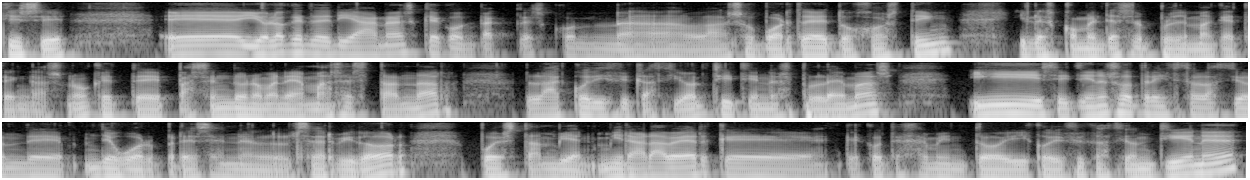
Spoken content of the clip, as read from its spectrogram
Sí, sí. Eh, yo lo que te diría, Ana, es que contactes con la, soporte de tu hosting y les comentes el problema que tengas, ¿no? Que te pasen de una manera más estándar la codificación si tienes problemas. Y si tienes otra instalación de, WordPress en el servidor, pues también mirar a ver qué, qué cotejamiento y codificación tiene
